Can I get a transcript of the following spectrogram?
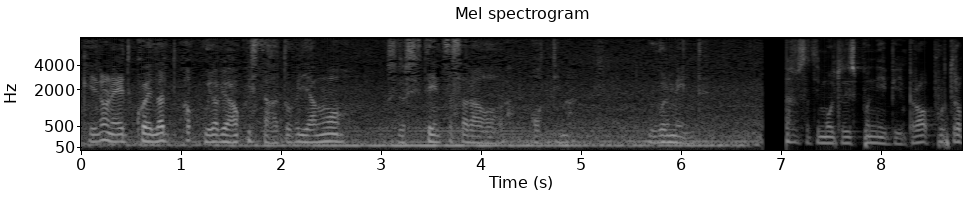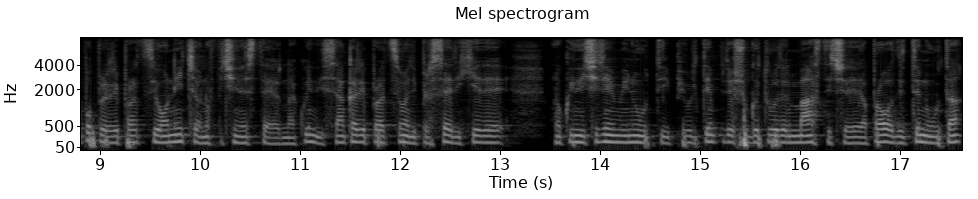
che non è quella a cui l'abbiamo acquistato, vediamo se l'assistenza sarà ottima ugualmente stati molto disponibili però purtroppo per le riparazioni c'è un'officina esterna quindi se anche la riparazione di per sé richiede una quindicina di minuti più il tempo di asciugatura del mastice e la prova di tenuta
